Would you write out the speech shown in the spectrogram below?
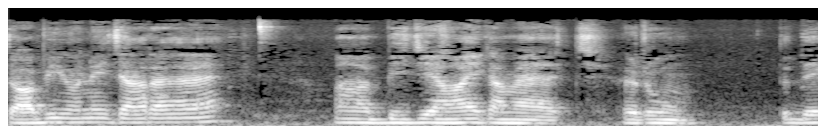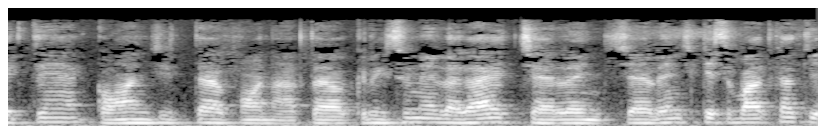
तो अभी होने जा रहा है बीजेएमआई का मैच रूम तो देखते हैं कौन जीतता है, कौन हारता है। और कृषि ने लगाया चैलेंज चैलेंज किस बात का कि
